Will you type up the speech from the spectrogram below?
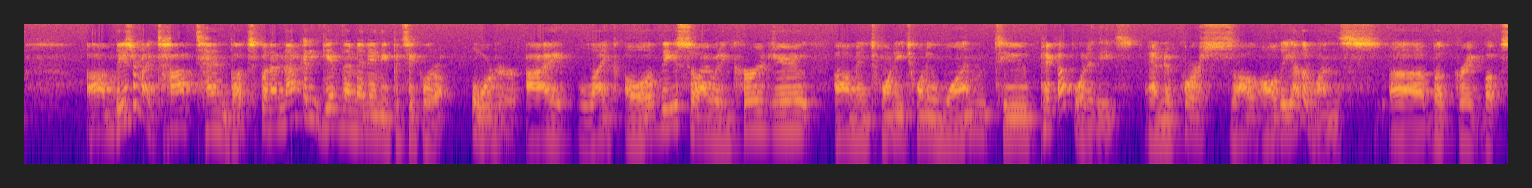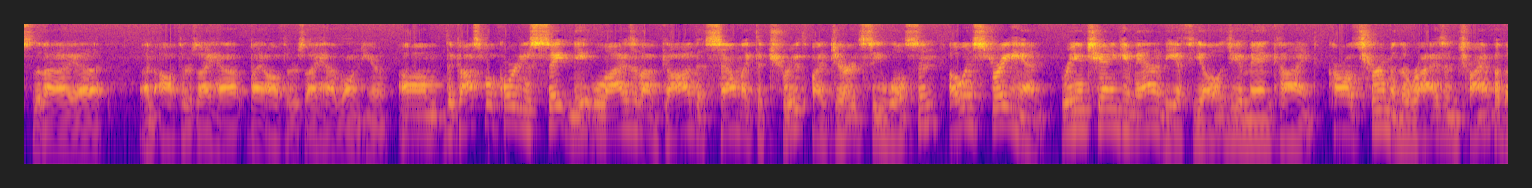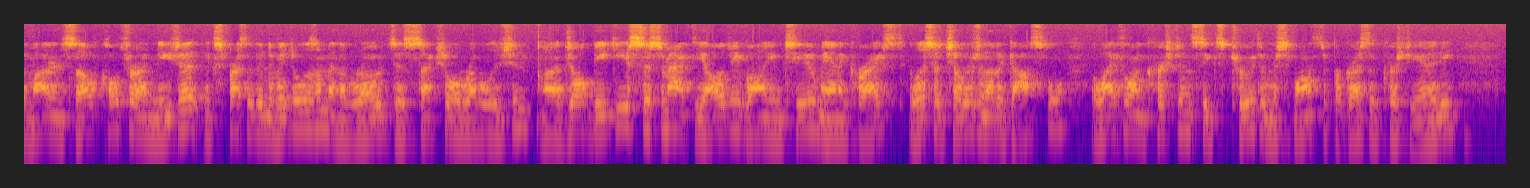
Um, these are my top 10 books, but I'm not going to give them in any particular order. I like all of these, so I would encourage you um, in 2021 to pick up one of these. And of course, all, all the other ones, uh, book great books that I uh, and authors I have by authors I have on here. Um, the Gospel According to Satan: Eight Lies About God That Sound Like the Truth by Jared C. Wilson. Owen Strachan: Reenchanting Humanity: A Theology of Mankind. Carl Trueman: The Rise and Triumph of the Modern Self, Culture, Amnesia, Expressive Individualism, and the Road to Sexual Revolution. Uh, Joel Beeke: Systematic Theology, Volume Two: Man and Christ. Alisa Childers: Another Gospel. A lifelong Christian seeks truth in response to progressive Christianity.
